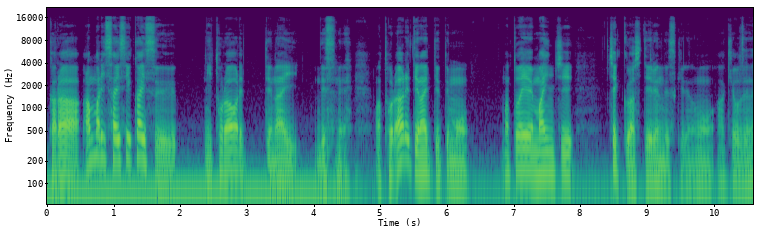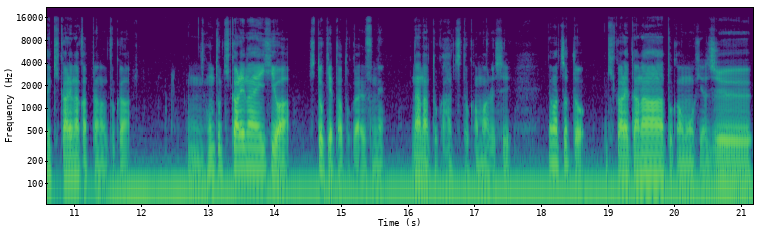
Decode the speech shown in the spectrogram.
からあんまり再生回数にとらわれてないんですね。まあ、られてないって言っても、まあ、とはいえ毎日チェックはしているんですけれどもあ今日全然聞かれなかったなとか、うん、ほんと聞かれない日は1桁とかですね7とか8とかもあるしでまあちょっと聞かれたなとか思う日は1010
